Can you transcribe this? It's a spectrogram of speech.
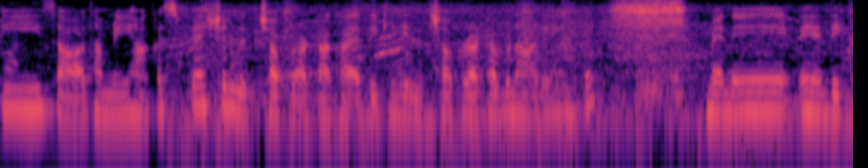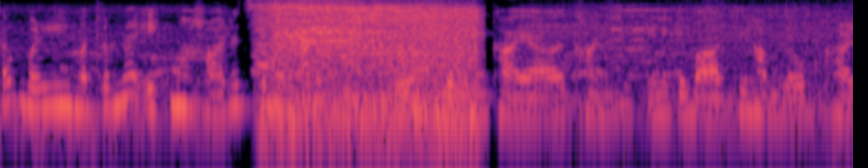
पी, साथ हमने यहाँ का स्पेशल लच्छा पराठा खाया। देखिए ये लच्छा पराठा बना रहे हैं अंकल। मैंने देखा, बड़ी मतलब ना एक महारत से बना वो हम लोगों ने खाया खाने पीने के बाद फिर हम लोग घर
